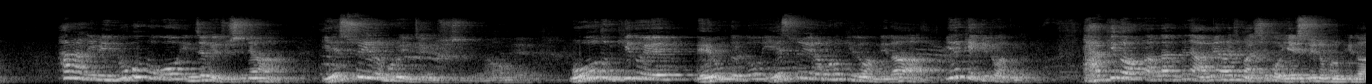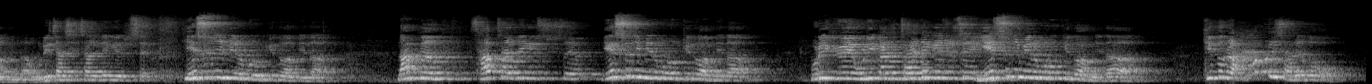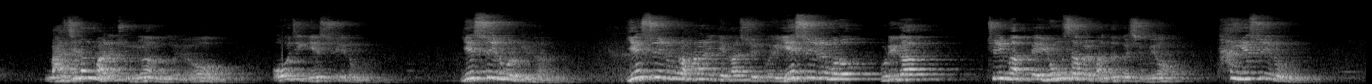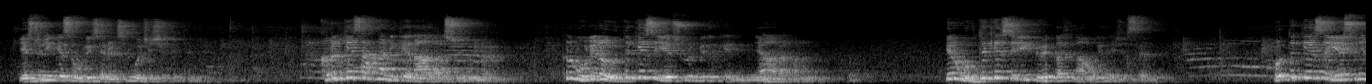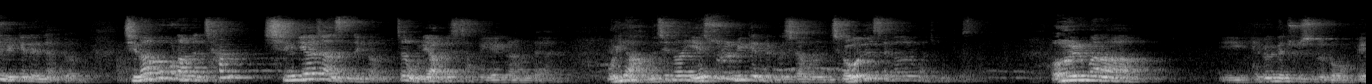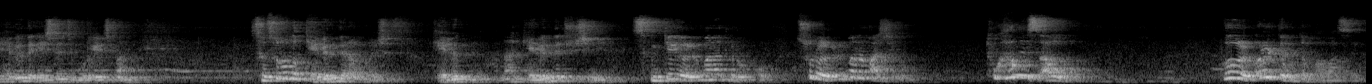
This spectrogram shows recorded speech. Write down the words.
하나님이 누구 보고 인정해 주시냐? 예수 이름으로 인정해 거예요. 모든 기도의 내용들도 예수 이름으로 기도합니다. 이렇게 기도하는 거예요. 다 기도하고 난 다음에 그냥 아멘 하지 마시고 예수 이름으로 기도합니다. 우리 자식 잘 되게 해주세요. 예수님 이름으로 기도합니다. 남편 사업 잘 되게 해주세요. 예수님 이름으로 기도합니다. 우리 교회 우리 가족 잘 되게 해주세요. 예수님 이름으로 기도합니다. 기도를 아무리 잘해도 마지막 말이 중요한 거예요. 오직 예수 이름으로. 예수 이름으로 기도합니다. 예수 이름으로 하나님께 갈 수 있고요. 예수 이름으로 우리가 주님 앞에 용서를 받는 것이고요. 다 예수 이름으로. 예수님께서 우리 죄를 짊어지셨기 때문에. 그렇게 해서 하나님께 나아갈 수 있는 거예요. 그럼 우리는 어떻게 해서 예수를 믿었겠느냐라고 하는 거예요. 여러분, 어떻게 해서 이 교회까지 나오게 되셨어요? 어떻게 해서 예수님 믿게 됐냐고요? 지나보고 나면 참 신기하지 않습니까? 저는 우리 아버지 자꾸 얘기를 하는데, 우리 아버지가 예수를 믿게 될 것이라고는 전혀 생각을 하지 못했어요. 얼마나 이 해병대 출신으로, 해병대 계시는지 모르겠지만, 스스로도 개병대라고 그러셨어요. 개병대. 난 개병대 출신이에요. 성격이 얼마나 더럽고, 술을 얼마나 마시고, 툭 하면 싸우고, 그걸 어릴 때부터 봐왔어요.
